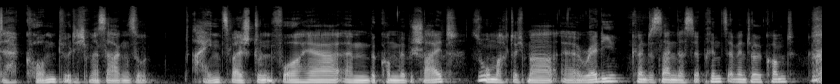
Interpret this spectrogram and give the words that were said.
da kommt, würde ich mal sagen, so ein, zwei Stunden vorher ähm, bekommen wir Bescheid. So, macht euch mal äh, ready. Könnte es sein, dass der Prinz eventuell kommt. Genau.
